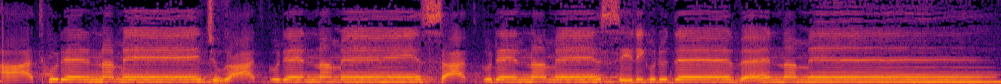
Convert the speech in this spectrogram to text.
ආත්ගුඩන්නමේ ජුගාත්ගුඩන්නමේ සත්ගුඩන්නමේ සිරිගුරුදේවන්නමේ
